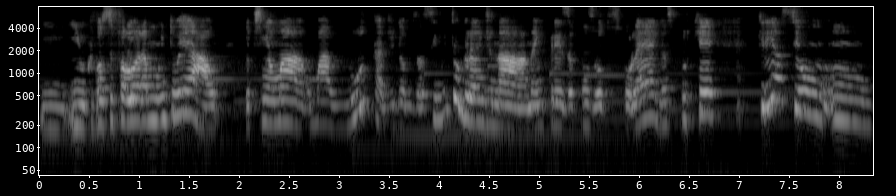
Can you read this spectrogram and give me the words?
E, e, o que você falou era muito real. Eu tinha uma, uma luta, digamos assim, muito grande na, na empresa com os outros colegas, porque cria-se um, um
